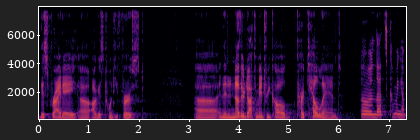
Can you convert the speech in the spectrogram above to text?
this Friday, uh, August 21st. Uh, and then another documentary called Cartel Land. Oh, and that's coming up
